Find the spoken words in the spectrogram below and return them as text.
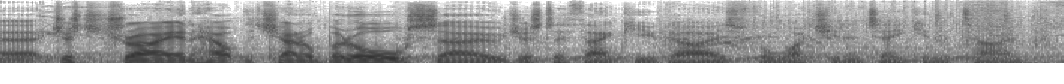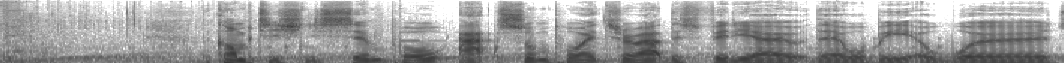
uh, just to try and help the channel, but also just to thank you guys for watching and taking the time. The competition is simple. At some point throughout this video, there will be a word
